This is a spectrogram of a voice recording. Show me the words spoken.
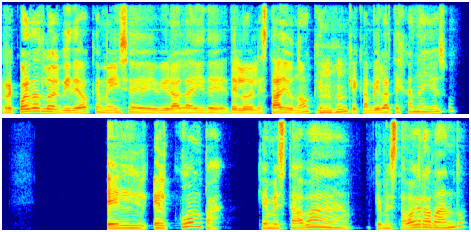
¿Recuerdas lo del video que me hice viral ahí de, de lo del estadio, no? Que, que cambié la tejana y eso. El, el compa que me estaba, que me estaba grabando,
